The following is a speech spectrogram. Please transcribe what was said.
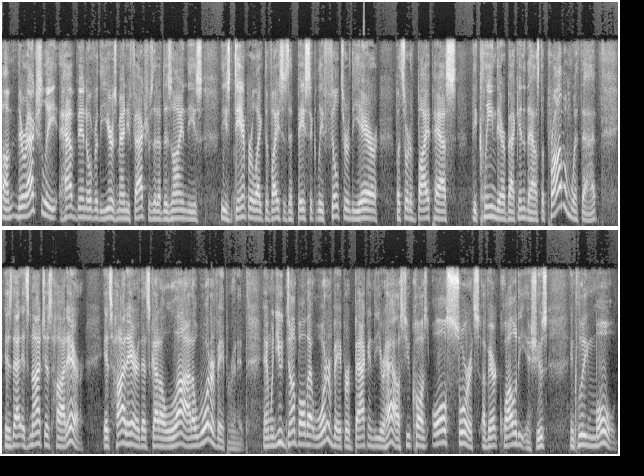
Um, there actually have been over the years manufacturers that have designed these these damper-like devices that basically filter the air but sort of bypass the cleaned air back into the house. The problem with that is that it's not just hot air. It's hot air that's got a lot of water vapor in it. And when you dump all that water vapor back into your house, you cause all sorts of air quality issues, including mold.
